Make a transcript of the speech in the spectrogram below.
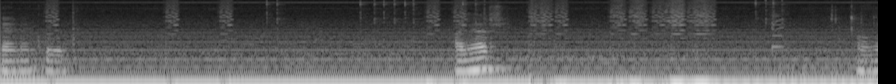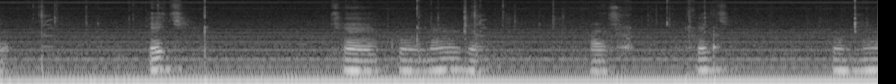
kene kuru. Ayar. Ek. Ke kune ve. Hayır. Ek. Kune.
